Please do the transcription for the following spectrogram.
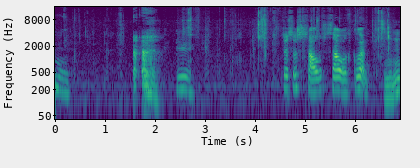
Mm. mm. This is so, so good. Mm-hmm.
